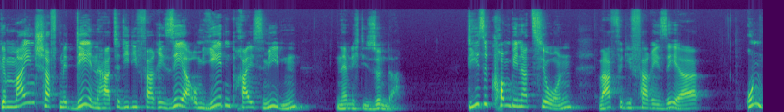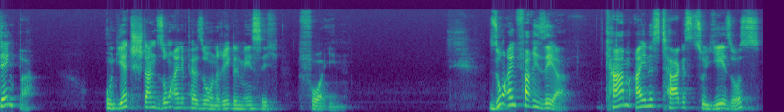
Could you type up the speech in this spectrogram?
Gemeinschaft mit denen hatte, die die Pharisäer um jeden Preis mieden, nämlich die Sünder. Diese Kombination war für die Pharisäer undenkbar. Und jetzt stand so eine Person regelmäßig vor ihnen. So ein Pharisäer kam eines Tages zu Jesus,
